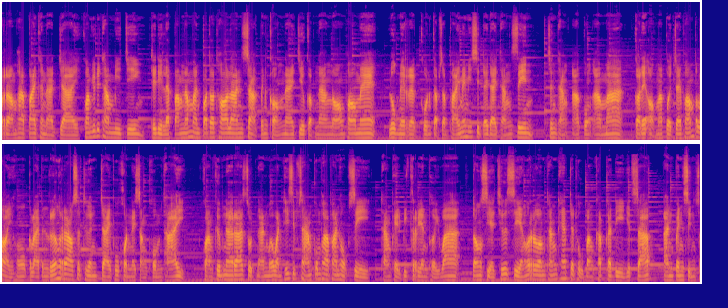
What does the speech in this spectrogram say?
พร้อมภาพป้ายขนาดใหญ่ ความยุติธรรมมีจริง ที่ดินและปั๊มน้ำมันปตทลานสักเป็นของนายจิวกับนางน้องพ่อแม่ ลูกในระคนกับสะพ้ายไม่มีสิทธิ์ใด ๆ ทั้งสิ้น ซึ่งทางอากงอาม่าก็ได้ออกมาเปิดใจพร้อมปล่อยโฮกลายเป็นเรื่องราวสะเทือนใจผู้คนในสังคมไทย ความคืบหน้าล่าสุดนั้นเมื่อวันที่ 13 กุมภาพันธ์ 64 ทางเพจบิ๊กเรียนเผยว่า ต้องเสียชื่อเสียงรวมทั้งแทบจะถูกบังคับคดียึดทรัพย์ อันเป็นสินส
